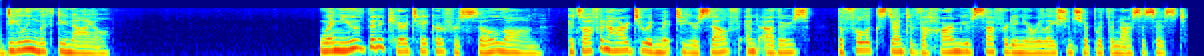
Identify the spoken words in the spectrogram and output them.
Dealing with denial. When you've been a caretaker for so long, it's often hard to admit to yourself and others the full extent of the harm you've suffered in your relationship with the narcissist.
